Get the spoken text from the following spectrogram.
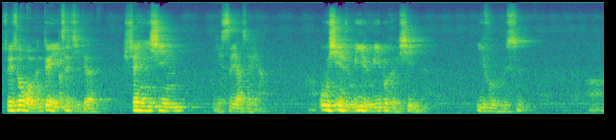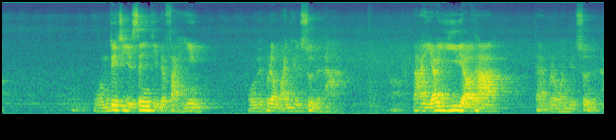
所以说，我们对于自己的身心也是要这样，悟性如意，如意不可信。亦复如是。我们对自己身体的反应，我们不能完全顺着它，啊，当然也要医疗它，但也不能完全顺着它，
